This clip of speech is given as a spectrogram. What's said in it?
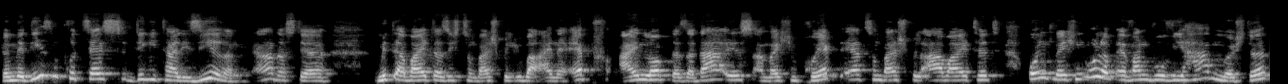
Wenn wir diesen Prozess digitalisieren, ja, dass der Mitarbeiter sich zum Beispiel über eine App einloggt, dass er da ist, an welchem Projekt er zum Beispiel arbeitet und welchen Urlaub er wann wo wie haben möchte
